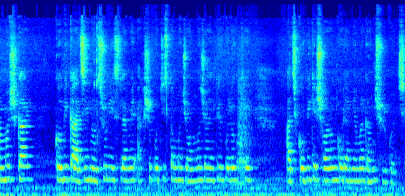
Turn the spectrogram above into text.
নমস্কার। কবি কাজী নজরুল ইসলামের একশো পঁচিশতম জন্ম জয়ন্তী উপলক্ষে আজ কবিকে স্মরণ করে আমি আমার গান শুরু করছি।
